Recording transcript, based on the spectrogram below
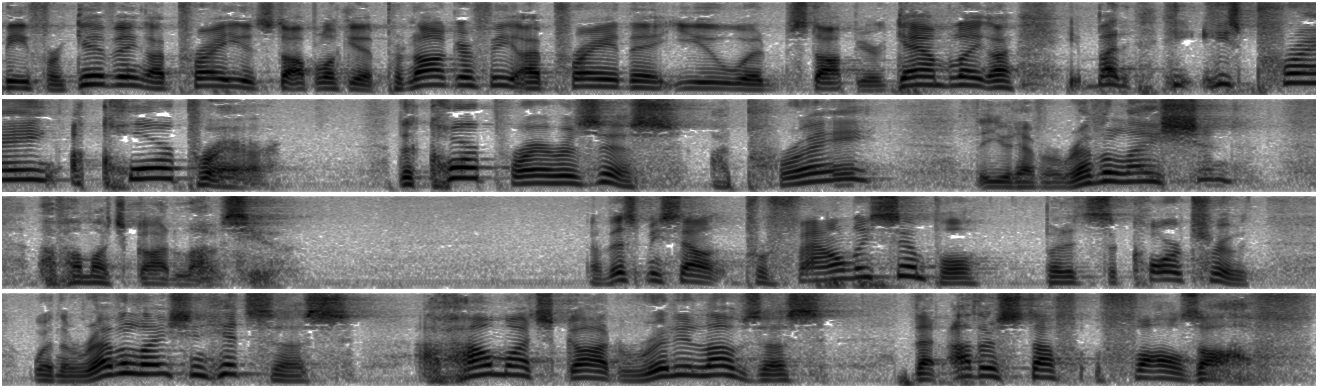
be forgiving. I pray you'd stop looking at pornography. I pray that you would stop your gambling. I, but he, he's praying a core prayer. The core prayer is this I pray that you'd have a revelation of how much God loves you. Now, this may sound profoundly simple, but it's the core truth. When the revelation hits us of how much God really loves us, that other stuff falls off.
